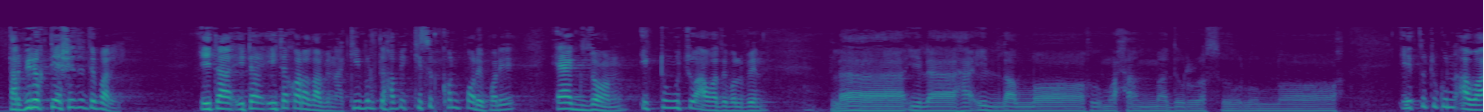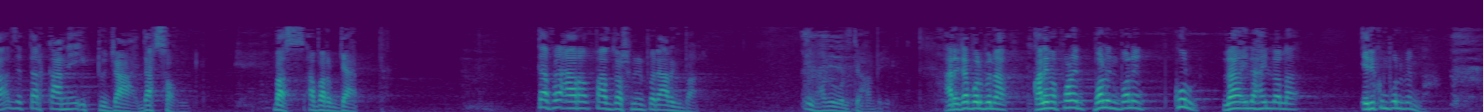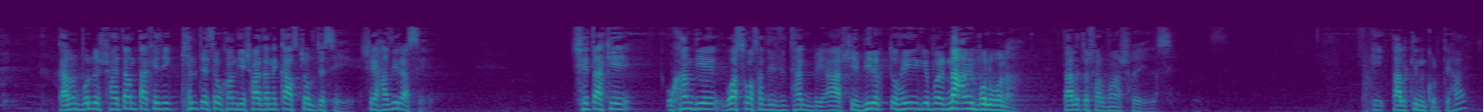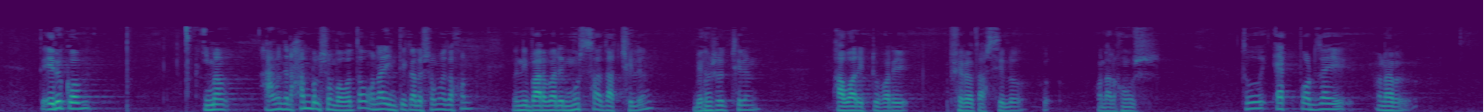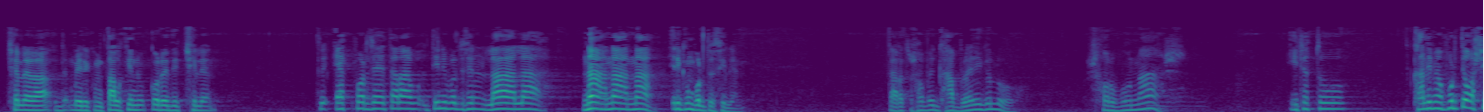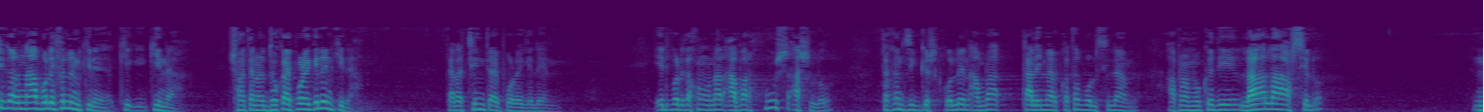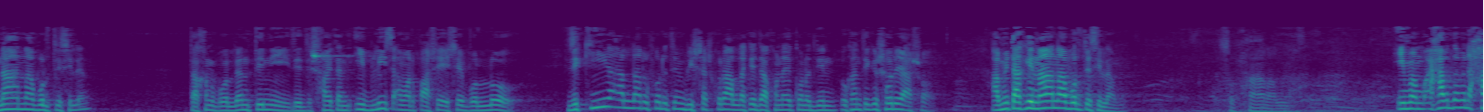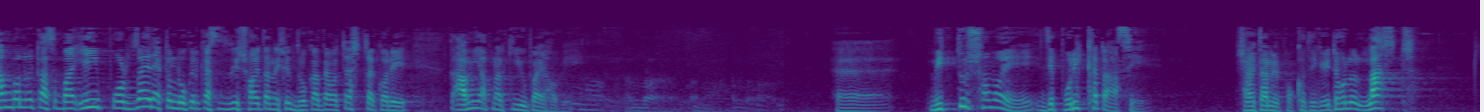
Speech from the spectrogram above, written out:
তার বিরক্তি এসে যেতে পারে। এটা এটা এটা করা যাবে না। কি বলতে হবে? কিছুক্ষণ পরে পরে একজন একটু উঁচু আওয়াজে বলবেন এতটুকুন আওয়াজ তার কানে একটু যায় দ্যাটস অল বাস, আবার গ্যাপ তারপরে আরও পাঁচ, দশ মিনিট পরে আরেকবার। এইভাবে বলতে হবে। আর এটা বলবে না, কালিমা পড়েন, বলেন বলেন, কুল লাহ এরকম বলবেন না। কারণ বললে শয়তান তাকে যে খেলতেছে, ওখান দিয়ে শয়তানের কাজ চলতেছে, সে হাজির আছে। সে তাকে ওখান দিয়ে ওয়াস ওয়াসা দিতে থাকবে আর সে বিরক্ত হয়ে গিয়ে বলে, না, আমি বলব না। তাহলে তো সর্বনাশ হয়ে গেছে। তালকিন করতে হয়। তো এরকম ইমাম আহমেদ হাম্বল সম্ভবত ওনার ইন্তেকালের সময় যখন উনি বারবারে মুরসা যাচ্ছিলেন, বেহুশ হচ্ছিলেন, আবার একটু পরে ফেরত আসছিল ওনার হুঁশ। তো এক পর্যায়ে ওনার ছেলেরা এরকম তালকিন করে দিচ্ছিলেন। তো এক পর্যায়ে তারা, তিনি বলতেছিলেন, লা লা। না না না, এরকম বলতেছিলেন। তারা তো সবাই ঘাবড়াই গেল। সর্বনাশ। এটা তো কালিমা পড়তে অস্বীকার না বলে ফেলেন কিনা শয়তানের ধোকায় পড়ে গেলেন কিনা? তারা চিন্তায় পড়ে গেলেন। এরপরে যখন ওনার আবার হুঁশ আসলো, তখন জিজ্ঞেস করলেন, আমরা কালিমার কথা বলছিলাম, আপনার মুখে দিয়ে লা লা আসছিল? না না, বলতেছিলেন। তখন বললেন তিনি যে শয়তান ইবলিস আমার পাশে এসে বলল যে কি আল্লাহর উপরে তুমি বিশ্বাস করে আল্লাহকে দেখো নাই কোনোদিন? ওখান থেকে সরে আসো। আমি তাকে না না বলতেছিলাম। ইমাম আহমদামিন হাম্বলের কাছে বা এই পর্যায়ের একটা লোকের কাছে যদি শয়তান এসে ধোকা দেওয়ার চেষ্টা করে, তা আমি আপনার কি উপায় হবে? মৃত্যুর সময়ে যে পরীক্ষাটা আছে শয়তানের পক্ষ থেকে, এটা হলো লাস্ট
